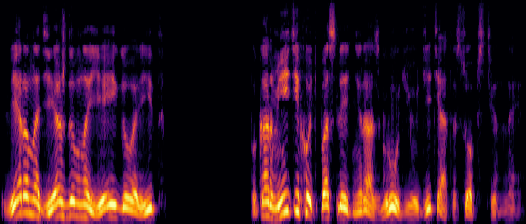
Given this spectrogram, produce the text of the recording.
Вера Надеждовна ей говорит — Покормите хоть последний раз грудью дитя-то собственное.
